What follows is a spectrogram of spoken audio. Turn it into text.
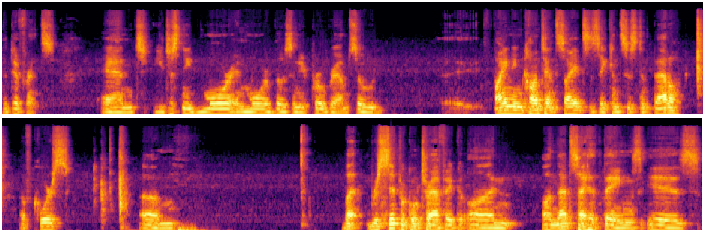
the difference. And you just need more and more of those in your program. So finding content sites is a consistent battle, of course. Um, but reciprocal traffic on on that side of things is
